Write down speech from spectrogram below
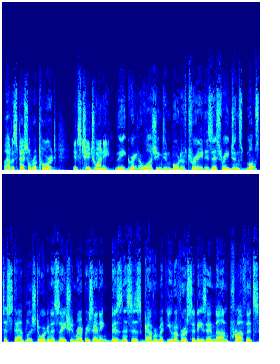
We'll have a special report. It's 220. The Greater Washington Board of Trade is this region's most established organization representing businesses, government, universities, and nonprofits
